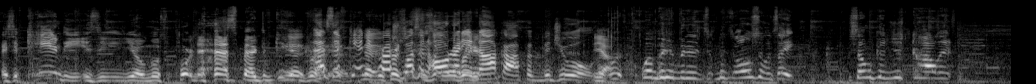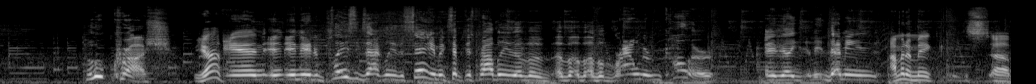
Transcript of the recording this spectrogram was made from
As if candy is the you know most important aspect of Candy Yeah. Crush. As if Candy Yeah, Crush course, wasn't already a knockoff of Bejeweled. Yeah. Well, but, but, it's, but it's also it's like someone could just call it Poop Crush. Yeah. And, and, and it plays exactly the same, except it's probably of a, of, a, of a browner color. And like, I mean, I'm gonna make uh,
